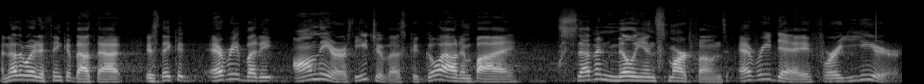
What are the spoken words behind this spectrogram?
Another way to think about that is they could, everybody on the earth, each of us, could go out and buy 7 million smartphones every day for a year.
